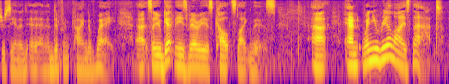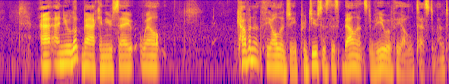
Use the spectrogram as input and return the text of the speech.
you see, in a, in a different kind of way. Uh, so you get these various cults like this. Uh, and when you realize that, uh, and you look back and you say, well, covenant theology produces this balanced view of the Old Testament.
